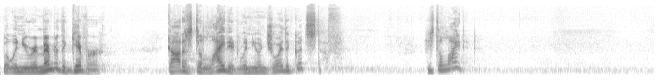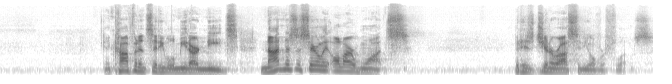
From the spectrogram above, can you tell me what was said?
But when you remember the giver, God is delighted when you enjoy the good stuff. He's delighted. and confidence that He will meet our needs, not necessarily all our wants, but His generosity overflows.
